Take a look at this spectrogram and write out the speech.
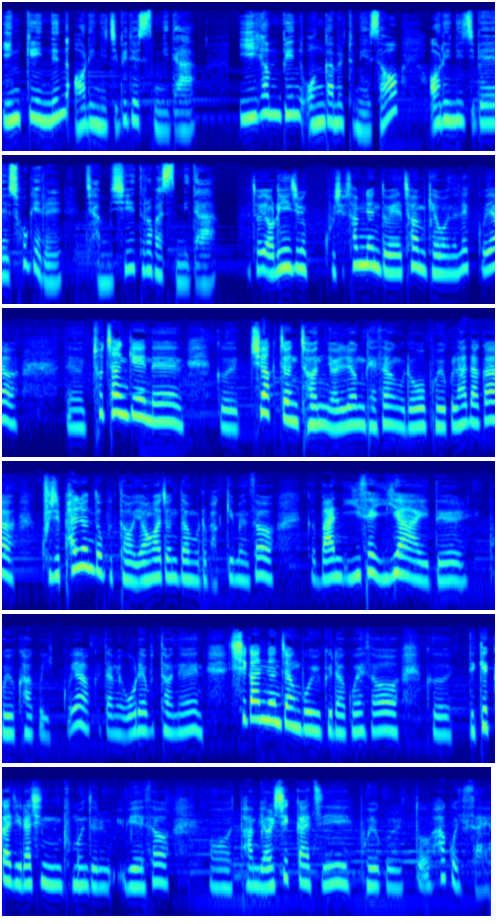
인기 있는 어린이집이 됐습니다. 이현빈 원감을 통해서 어린이집의 소개를 잠시 들어봤습니다. 저희 어린이집은 93년도에 처음 개원을 했고요. 네, 초창기에는 그 취약전 전 연령 대상으로 보육을 하다가 98년도부터 영아 전담으로 바뀌면서 그 만 2세 이하 아이들 보육하고 있고요. 그다음에 올해부터는 시간 연장 보육이라고 해서 그 늦게까지 일하시는 부모들을 위해서 어, 밤 10시까지 보육을 또 하고 있어요.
